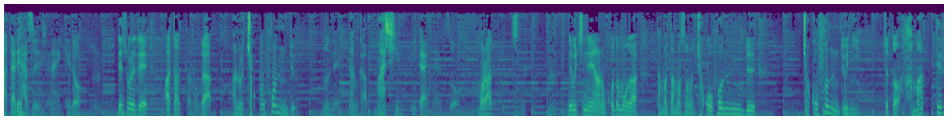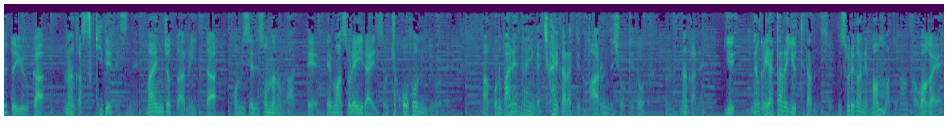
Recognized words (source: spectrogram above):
あ、当たり外れじゃないけど、うん。で、それで当たったのが、あの、チョコフォンデュのね、なんかマシンみたいなやつをもらったんですね。うん。で、うちね、あの、子供がたまたまそのチョコフォンデュ、チョコフォンデュにちょっとハマってるというか、なんか好きでですね、前にちょっとあの行ったお店でそんなのがあって、で、まあそれ以来そのチョコフォンデュをね、まあこのバレンタインが近いからっていうのもあるんでしょうけど、うん、なんかね、なんかやたら言ってたんですよ。で、それがね、まんまとなんか我が家に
